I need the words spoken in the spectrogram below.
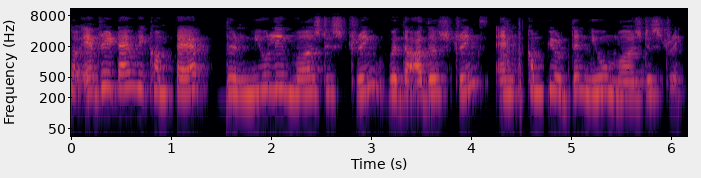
So every time we compare the newly merged string with the other strings and compute the new merged strings.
